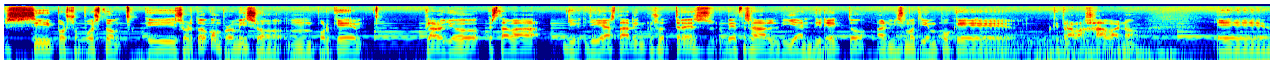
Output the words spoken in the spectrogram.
Sí, por supuesto. Y sobre todo compromiso, mm, porque, claro, yo estaba. Llegué a estar incluso tres veces al día en directo al mismo tiempo que, que trabajaba, ¿no? Eh,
